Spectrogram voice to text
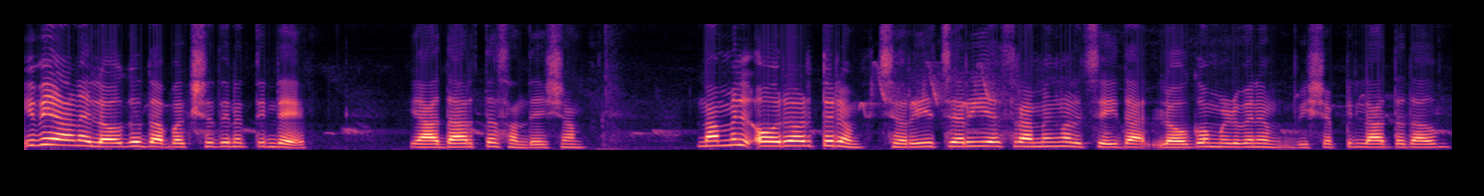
ഇവയാണ് ലോക ഭക്ഷ്യദിനത്തിന്റെ യാഥാർത്ഥ്യ സന്ദേശം. നമ്മിൽ ഓരോരുത്തരും ചെറിയ ചെറിയ ശ്രമങ്ങൾ ചെയ്താൽ ലോകം മുഴുവനും വിശപ്പില്ലാത്തതും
